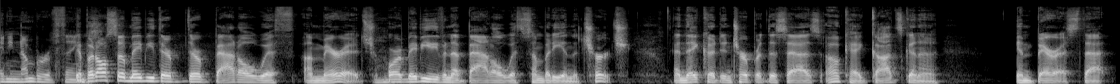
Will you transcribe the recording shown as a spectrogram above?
any number of things. Yeah, but also maybe their their battle with a marriage, or maybe even a battle with somebody in the church, and they could interpret this as okay, God's gonna embarrass that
